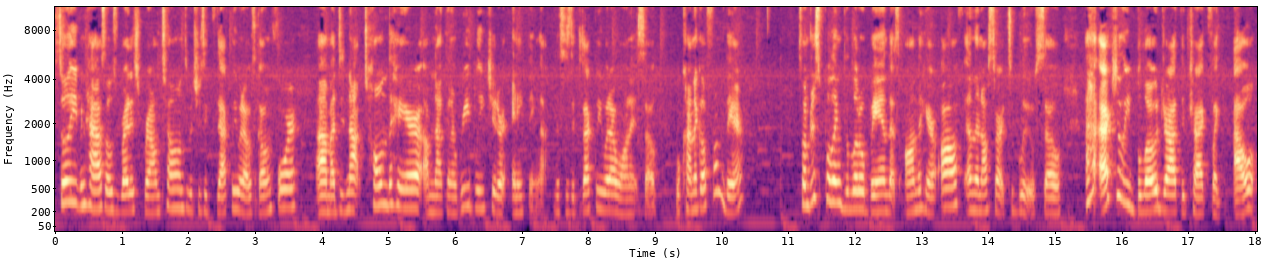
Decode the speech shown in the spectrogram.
Still even has those reddish brown tones, which is exactly what I was going for. Um, I did not tone the hair. I'm not going to re-bleach it or anything. This is exactly what I wanted. So we'll kind of go from there. So I'm just pulling the little band that's on the hair off and then I'll start to glue. So I actually blow dried the tracks like out.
